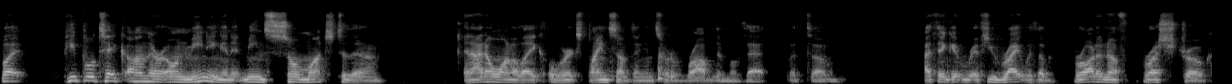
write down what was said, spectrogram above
but people take on their own meaning and it means so much to them. And I don't want to like over explain something and sort of rob them of that. But um I think it, if you write with a broad enough brushstroke,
